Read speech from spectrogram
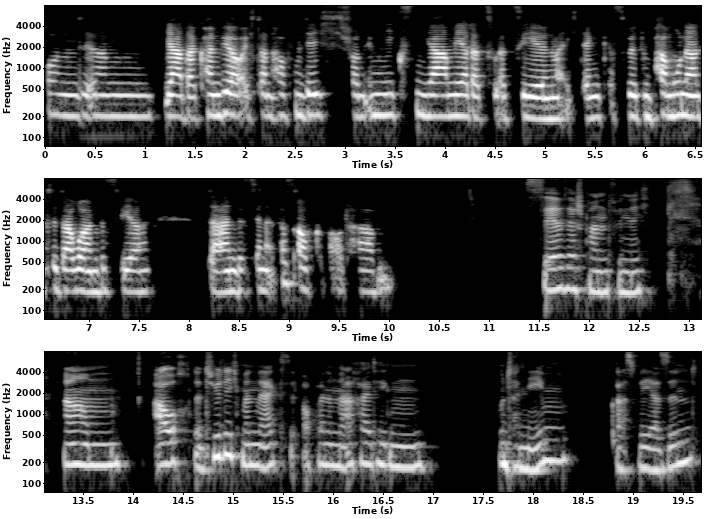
Und ähm, ja, da können wir euch dann hoffentlich schon im nächsten Jahr mehr dazu erzählen, weil ich denke, es wird ein paar Monate dauern, bis wir da ein bisschen etwas aufgebaut haben. Sehr, sehr spannend, finde ich. Ähm, auch natürlich, man merkt auch bei einem nachhaltigen Unternehmen, was wir ja sind,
